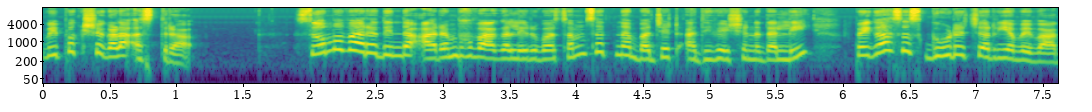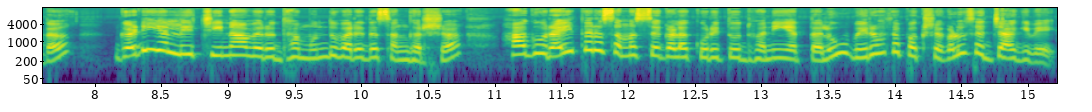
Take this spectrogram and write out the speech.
ವಿಪಕ್ಷಗಳ ಅಸ್ತ್ರ. ಸೋಮವಾರದಿಂದ ಆರಂಭವಾಗಲಿರುವ ಸಂಸತ್ನ ಬಜೆಟ್ ಅಧಿವೇಶನದಲ್ಲಿ ಪೆಗಾಸಸ್ ಗೂಢಚರ್ಯ ವಿವಾದ, ಗಡಿಯಲ್ಲಿ ಚೀನಾ ವಿರುದ್ಧ ಮುಂದುವರೆದ ಸಂಘರ್ಷ ಹಾಗೂ ರೈತರ ಸಮಸ್ಯೆಗಳ ಕುರಿತು ಧ್ವನಿ ಎತ್ತಲು ವಿರೋಧ ಪಕ್ಷಗಳು ಸಜ್ಜಾಗಿವೆ.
